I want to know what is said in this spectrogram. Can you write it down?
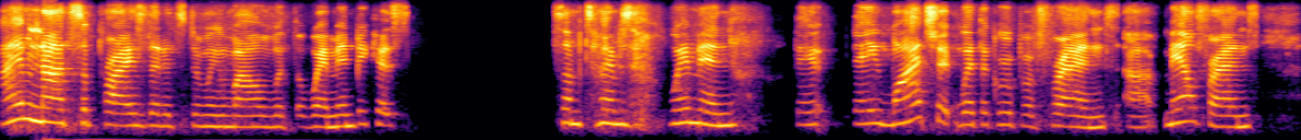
I am not surprised that it's doing well with the women because sometimes women they they watch it with a group of friends, uh, male friends,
